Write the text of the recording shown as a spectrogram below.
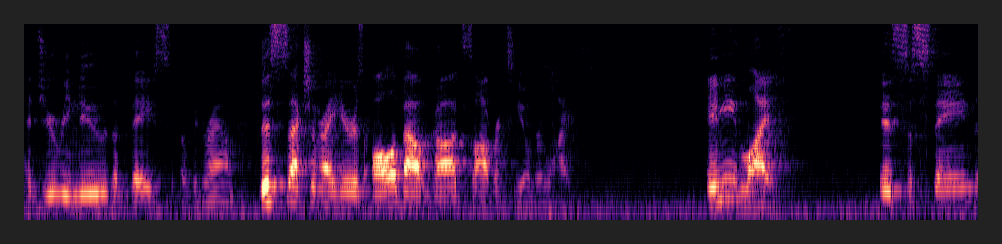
and you renew the face of the ground. This section right here is all about God's sovereignty over life. Any life is sustained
